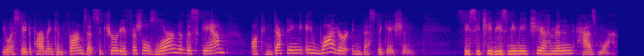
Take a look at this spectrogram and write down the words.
The U.S. State Department confirms that security officials learned of the scam while conducting a wider investigation. CCTV's Mimi Chiahamin has more.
